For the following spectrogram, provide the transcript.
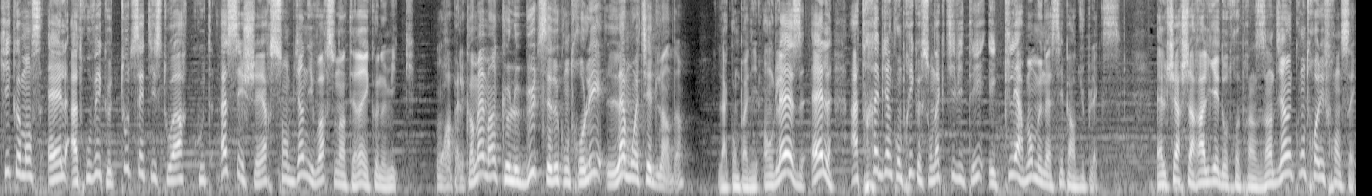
qui commence, elle, à trouver que toute cette histoire coûte assez cher sans bien y voir son intérêt économique. On rappelle quand même hein, que le but c'est de contrôler la moitié de l'Inde. Hein. La compagnie anglaise, elle, a très bien compris que son activité est clairement menacée par Duplex. Elle cherche à rallier d'autres princes indiens contre les Français.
